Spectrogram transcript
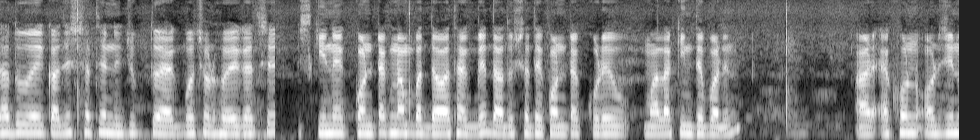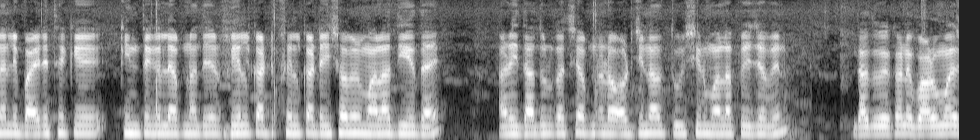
দাদু, এই কাজের সাথে নিযুক্ত এক বছর হয়ে গেছে। স্ক্রিনে কন্ট্যাক্ট নাম্বার দেওয়া থাকবে। দাদুর সাথে কন্ট্যাক্ট করেও মালা কিনতে পারেন। আর এখন অরিজিনালি বাইরে থেকে কিনতে গেলে আপনাদের বেল কাট ফেল কাট এইসবের মালা দিয়ে দেয়। আর এই দাদুর কাছে আপনারা অরিজিনাল তুলসীর মালা পেয়ে যাবেন। দাদু, এখানে বারো মাস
